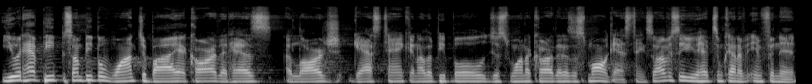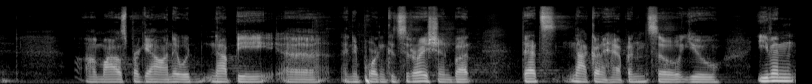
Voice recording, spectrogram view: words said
You would have people. Some people want to buy a car that has a large gas tank, and other people just want a car that has a small gas tank. So obviously, if you had some kind of infinite uh, miles per gallon, it would not be uh, an important consideration. But that's not going to happen. So you even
